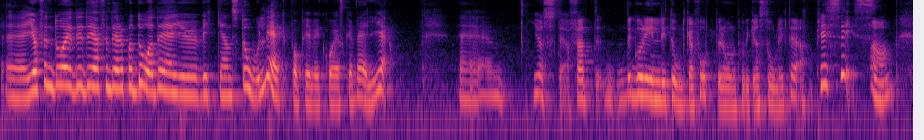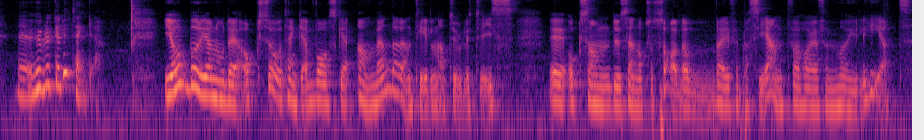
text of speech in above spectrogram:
Eh, jag fund- det, det jag funderar på då det är ju vilken storlek på PVK jag ska välja. Eh, Just det, för att det går in lite olika fort beroende på vilken storlek det är. Precis. Ja. Eh, hur brukar du tänka? Jag börjar nog det också och tänka vad ska jag använda den till naturligtvis. Och som du sen också sa, då, vad är det för patient? Vad har jag för möjlighet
